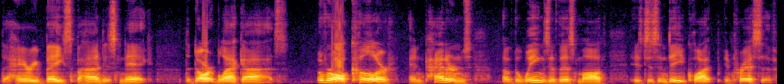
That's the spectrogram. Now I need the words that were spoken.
the hairy base behind its neck, the dark black eyes. Overall color and patterns of the wings of this moth is just indeed quite impressive.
